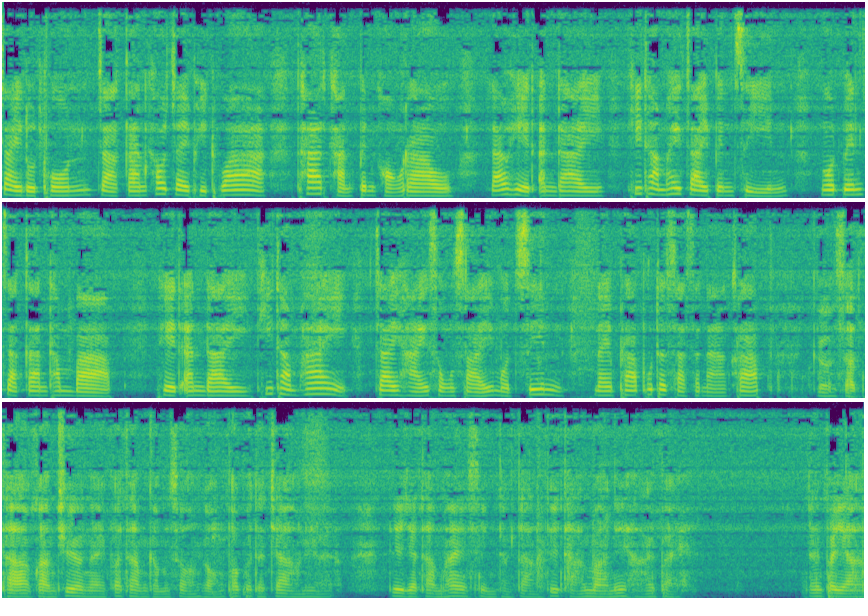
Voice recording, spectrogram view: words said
ใจหลุดพ้นจากการเข้าใจผิดว่าธาตุขันเป็นของเรา แล้วเหตุอันใดที่ทำให้ใจเป็นศีล งดเว้นจากการทำบาป เหตุอันใดที่ทำให้ใจหายสงสัยหมดสิ้นในพระพุทธศาสนาครับ ก็ศรัทธาความเชื่อในพระธรรมคำสอนของพระพุทธเจ้านี่แหละที่จะทำให้สิ่งต่างๆ ที่ถามมานี้หายไปนั้นพยายาม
